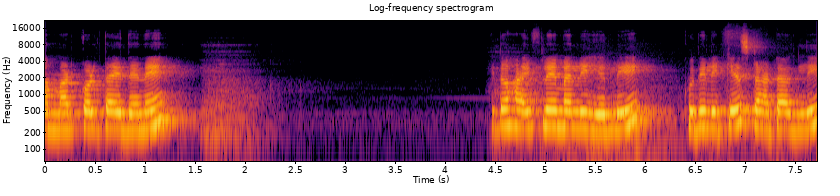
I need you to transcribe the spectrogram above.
ಆನ್ ಮಾಡ್ಕೊಳ್ತಾ ಇದ್ದೇನೆ. ಇದು ಹೈ ಫ್ಲೇಮಲ್ಲಿ ಇರಲಿ, ಕುದಿಲಿಕ್ಕೆ ಸ್ಟಾರ್ಟ್ ಆಗಲಿ.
